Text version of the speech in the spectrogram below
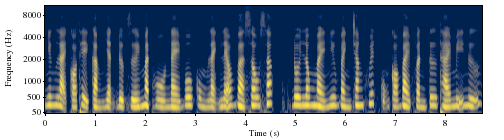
nhưng lại có thể cảm nhận được dưới mặt hồ này vô cùng lạnh lẽo và sâu sắc. Đôi lông mày như vành trăng khuyết cũng có vài phần tư thái mỹ nữ.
